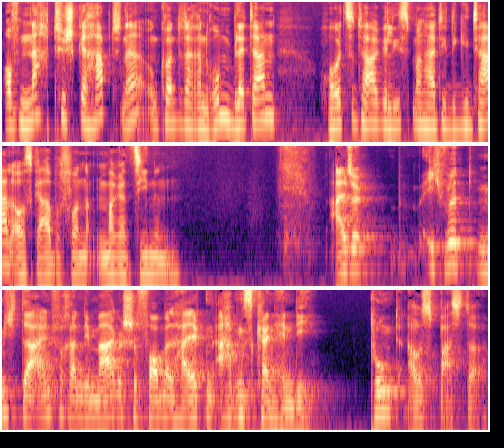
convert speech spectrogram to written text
auf dem Nachttisch gehabt ne, und konnte darin rumblättern. Heutzutage liest man halt die Digitalausgabe von Magazinen. Also ich würde mich da einfach an die magische Formel halten, abends kein Handy. Punkt aus Basta.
